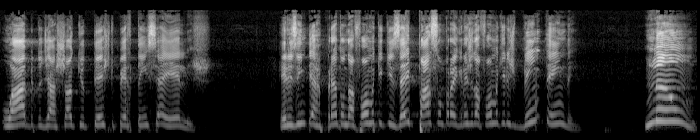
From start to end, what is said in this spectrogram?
o hábito de achar que o texto pertence a eles. Eles interpretam da forma que quiser e passam para a igreja da forma que eles bem entendem. Não!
